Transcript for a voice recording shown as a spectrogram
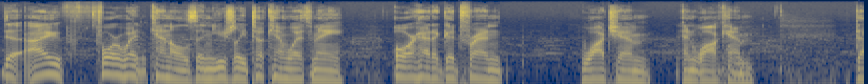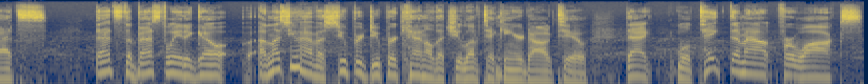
d- I forewent kennels and usually took him with me, or had a good friend watch him and walk him. That's that's the best way to go unless you have a super duper kennel that you love taking your dog to that will take them out for walks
